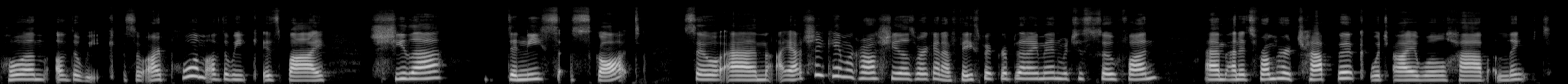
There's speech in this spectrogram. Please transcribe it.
poem of the week. So, our poem of the week is by Sheila Denise Scott. So, um, I actually came across Sheila's work in a Facebook group that I'm in, which is so fun. Um, and it's from her chapbook, which I will have linked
